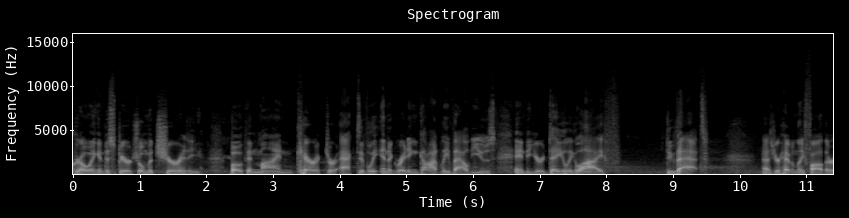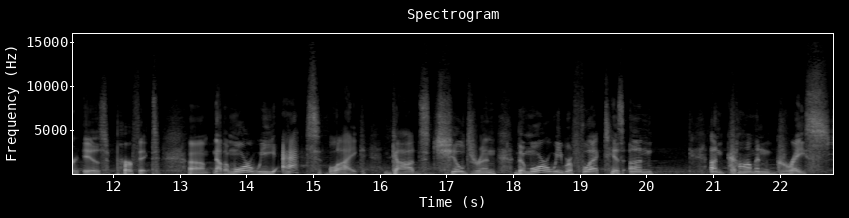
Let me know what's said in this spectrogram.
growing into spiritual maturity, both in mind, character, actively integrating godly values into your daily life, do that as your heavenly Father is perfect. Um, now, the more we act like God's children, the more we reflect His un- uncommon grace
